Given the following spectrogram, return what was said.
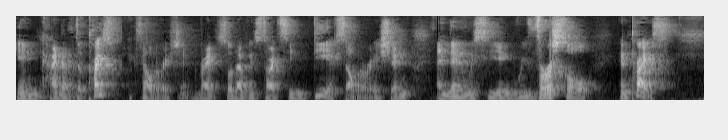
in kind of the price acceleration, right? So that we start seeing deceleration and then we're seeing reversal in price.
